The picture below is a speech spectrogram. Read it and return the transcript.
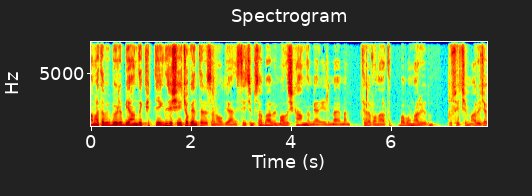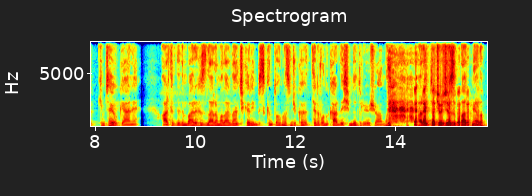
Ama tabii böyle bir anda küt diye gidince şey çok enteresan oldu yani. Seçim sabahı benim alışkanlığım yani elime hemen telefonu atıp babamı arıyordum. Bu seçim arayacak kimse yok yani. Artık dedim bari hızlı aramalardan çıkarayım bir sıkıntı olmasın. Çünkü telefonu kardeşimde duruyor şu anda. Arayıp da çocuğu zıplatmayalım.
